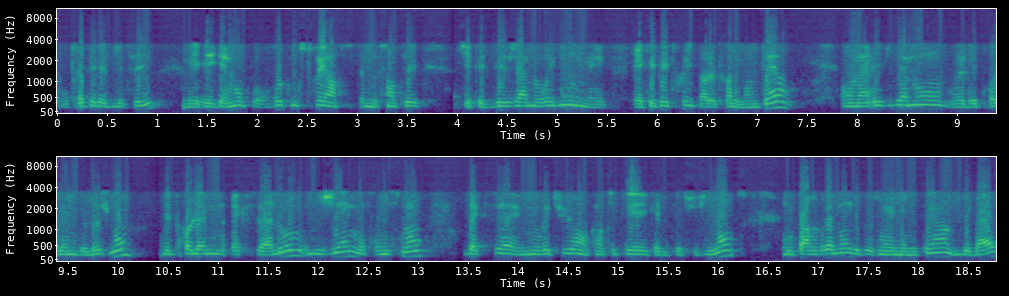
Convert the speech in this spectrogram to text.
pour traiter les blessés, mais également pour reconstruire un système de santé qui était déjà moribond, mais a été détruit par le tremblement de terre. On a évidemment euh, des problèmes de logement, des problèmes d'accès à l'eau, l'hygiène, l'assainissement, d'accès à une nourriture en quantité et qualité suffisante. On parle vraiment de besoins humanitaires de base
